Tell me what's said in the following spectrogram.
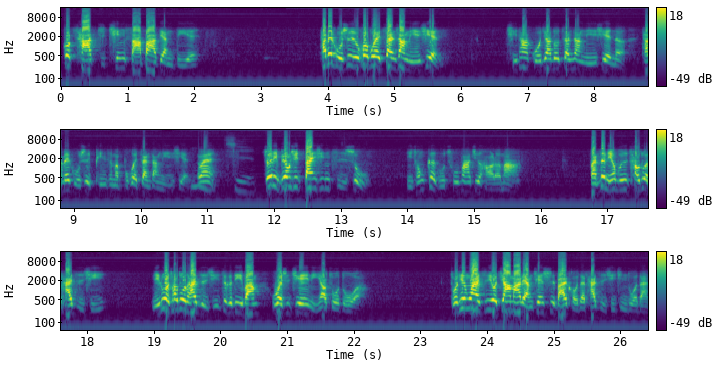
各差一千三百点跌。台北股市会不会站上年线？其他国家都站上年线了。台北股市凭什么不会站上年线？对不对？是。所以你不用去担心指数，你从个股出发就好了嘛。反正你又不是操作台子期，你如果操作台子期，这个地方我也是建议你要做多啊。昨天外资又加码两千四百口的台子期进多单，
